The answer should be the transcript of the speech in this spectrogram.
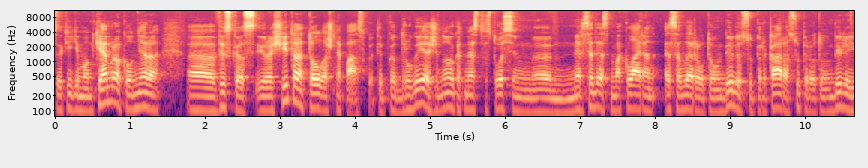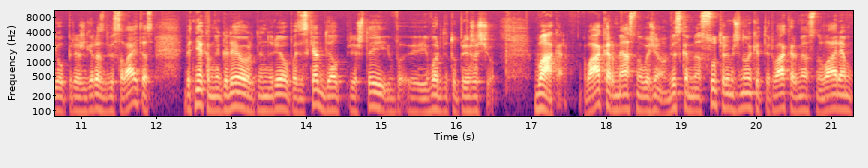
sakykime, on camera, kol nėra uh, viskas įrašyta, tol aš nepasakoju. Taip kad, draugai, aš žinau, kad mes testuosim uh, Mercedes McLaren SLR automobilį, superkarą, super automobilį jau prieš geras dvi savaitės, bet niekam negalėjau ir nenorėjau pasiskelbti dėl prieš tai įvardytų priežasčių. Vakar. Vakar mes nuvažiavom, viską mes sutarėm, žinokit, ir vakar mes nuvarėm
